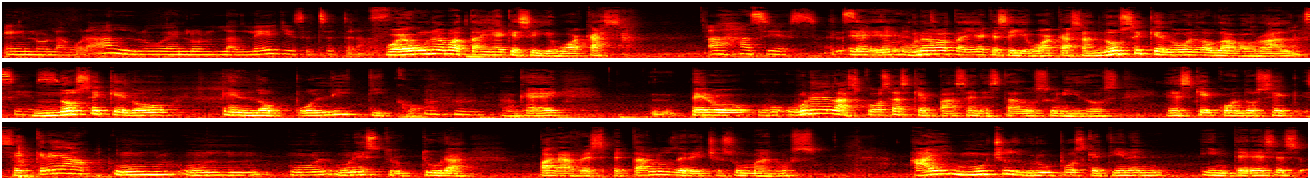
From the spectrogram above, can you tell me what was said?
en lo laboral o en lo- las leyes, etcétera. fue una batalla que se llevó a casa. Ajá, así es, Eh, exactamente. una batalla que se llevó a casa. No se quedó en lo laboral, Así es. no se quedó en lo político. Ujú. ¿ok? Pero una de las cosas que pasa en Estados Unidos es que cuando se, se crea un- un- un- una estructura para respetar los derechos humanos, hay muchos grupos que tienen intereses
